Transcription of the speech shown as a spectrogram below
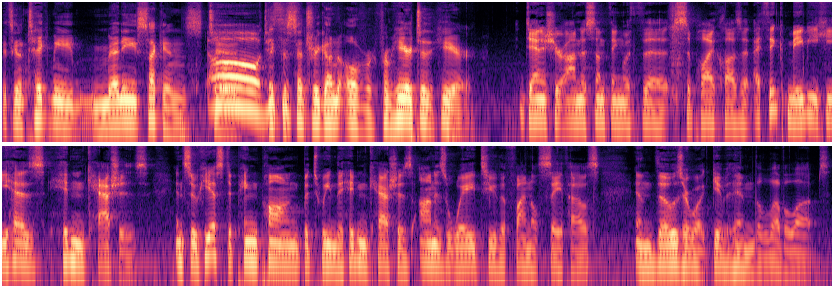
it's going to take me many seconds to Oh, take this the is- sentry gun over from here to here. Danish, you're onto something with the supply closet. I think maybe he has hidden caches, and so he has to ping pong between the hidden caches on his way to the final safe house, and those are what give him the level ups.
